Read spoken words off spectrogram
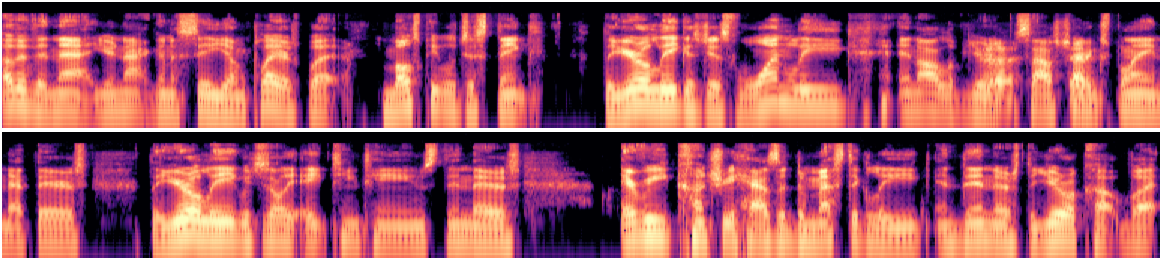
Other than that, you're not going to see young players. But most people just think the Euro League is just one league in all of Europe. Yeah, so I was trying to explain that there's the Euro League, which is only 18 teams. Then there's every country has a domestic league, and then there's the Euro Cup. But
